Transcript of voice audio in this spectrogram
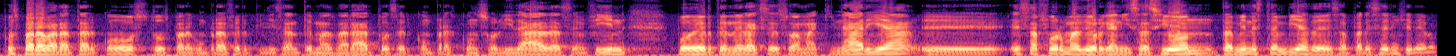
pues para abaratar costos, para comprar fertilizante más barato, hacer compras consolidadas, en fin, poder tener acceso a maquinaria. ¿Esa forma de organización también está en vías de desaparecer, ingeniero?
